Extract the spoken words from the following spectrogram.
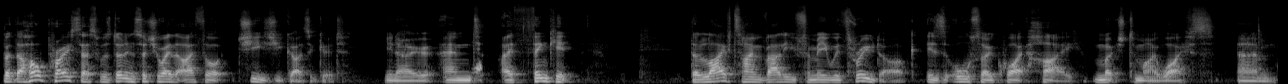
But the whole process was done in such a way that I thought, geez, you guys are good, you know. And I think it, the lifetime value for me with ThruDark is also quite high, much to my wife's um,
